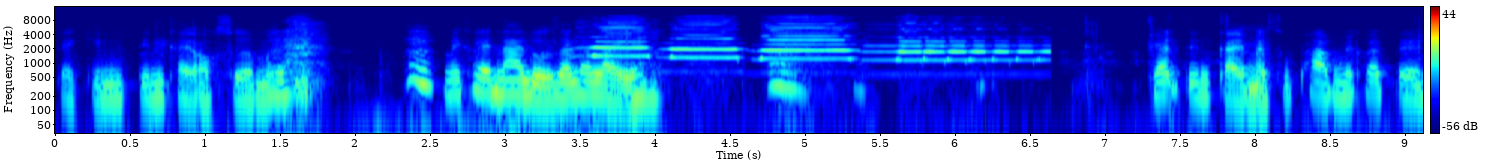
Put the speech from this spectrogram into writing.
แต่กินตีนไก่ออกเสือไม่ได้ ไม่ค่อยน่าดูสักเท่าไหร่เลยแค่ตีนไก่แม่สุภาพไม่ค่อยเป็น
